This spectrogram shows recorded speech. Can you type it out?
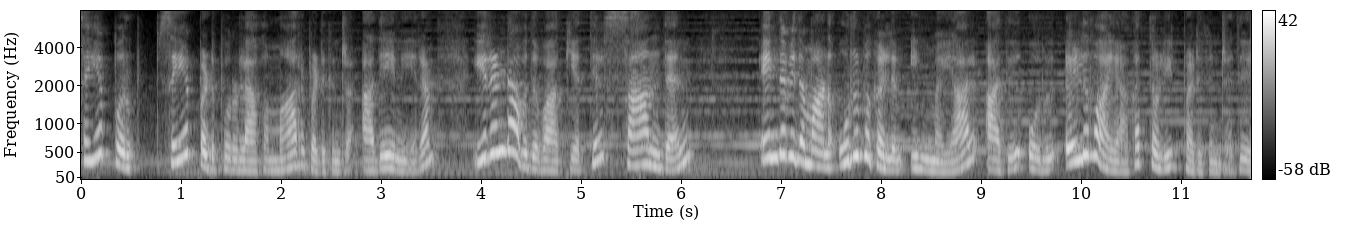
செய்யப்பொரு செய்யப்படு பொருளாக மாறுபடுகின்ற அதே நேரம் இரண்டாவது வாக்கியத்தில் சாந்தன் எந்தவிதமான உருவுகளும் இன்மையால் அது ஒரு எழுவாயாக தொழிற்படுகின்றது.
